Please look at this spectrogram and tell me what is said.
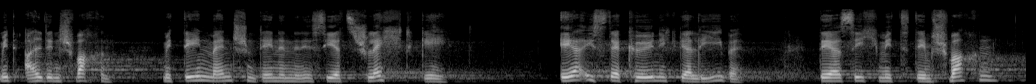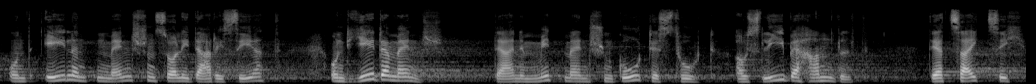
mit all den Schwachen, mit den Menschen, denen es jetzt schlecht geht. Er ist der König der Liebe, der sich mit dem schwachen und elenden Menschen solidarisiert und jeder Mensch, der einem Mitmenschen Gutes tut, aus Liebe handelt, der zeigt sich,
